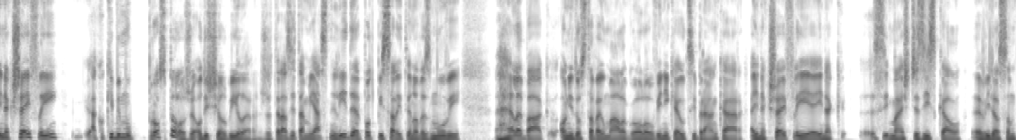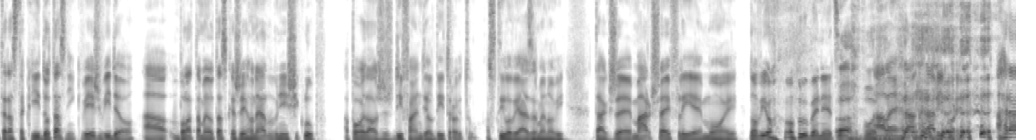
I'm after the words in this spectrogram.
inak Shafley, ako keby mu prospelo, že odišiel Wheeler, že teraz je tam jasný líder, podpísali tie nové zmluvy, Helebák, oni dostávajú málo gólov, vynikajúci brankár. A inak Shafley je inak si ma ešte získal, videl som teraz taký dotazník, vieš, video a bola tam aj otázka, že jeho najobľúbenejší klub a povedal, že vždy fandil Detroitu a Steveovi Eisermanovi. Takže Mark Shifley je môj nový obľúbenec, Bože. ale hra, hra výborne. A hra,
